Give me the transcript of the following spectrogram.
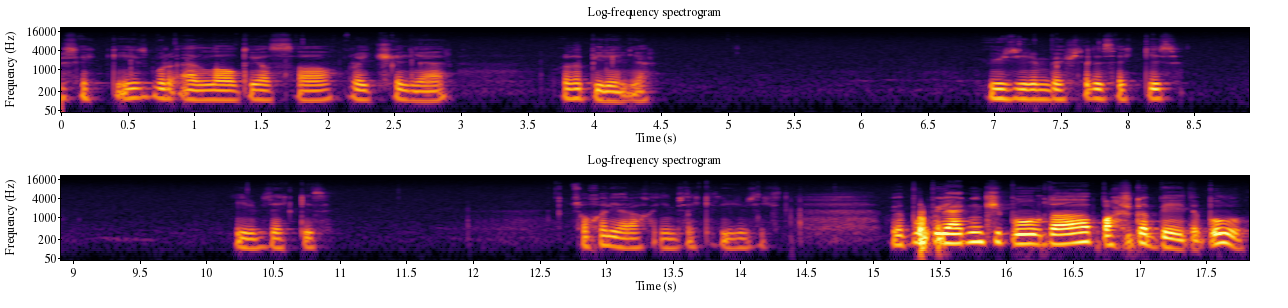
Bura 8, bura 56 yazsaq, bura 2 eləyər. Burada 1 eləyər. 125-də də 8 28 Çox eləyər axı 28 28. Və bu yəqin ki, burada başqa B-dir bu.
